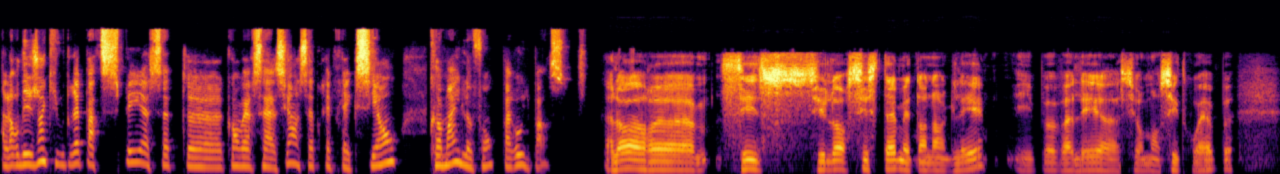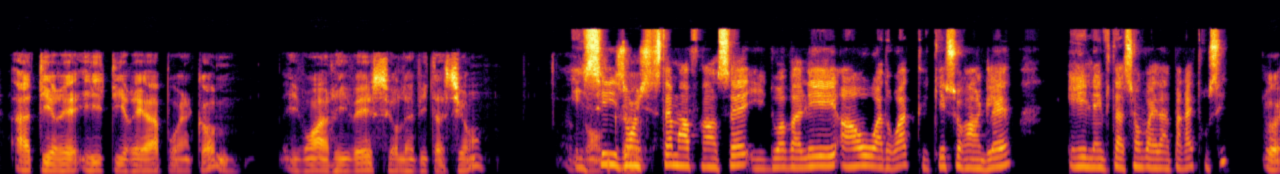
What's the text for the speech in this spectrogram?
Alors, des gens qui voudraient participer à cette euh, conversation, à cette réflexion, comment ils le font? Par où ils passent? Alors, euh, si, si, leur système est en anglais, ils peuvent aller euh, sur mon site web a-i-a.com. Ils vont arriver sur l'invitation. Et s'ils ont un système en français, ils doivent aller en haut à droite, cliquer sur anglais et l'invitation va apparaître aussi? Oui.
